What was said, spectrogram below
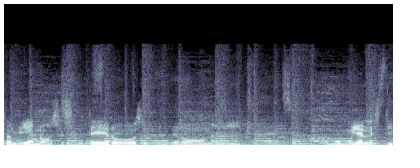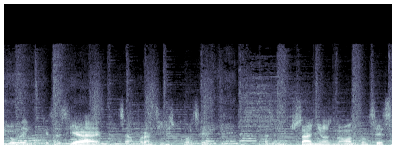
también no sesentero sesenterón ahí como muy al estilo de lo que se hacía en San Francisco hace hace muchos años no entonces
